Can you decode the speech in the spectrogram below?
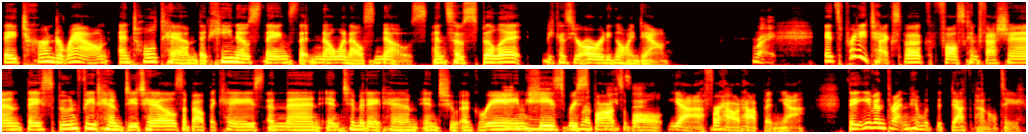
they turned around and told him that he knows things that no one else knows. And so spill it because you're already going down. Right. It's pretty textbook false confession. They spoon feed him details about the case and then intimidate him into agreeing And he's responsible, yeah, for how it happened. Yeah. They even threatened him with the death penalty.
